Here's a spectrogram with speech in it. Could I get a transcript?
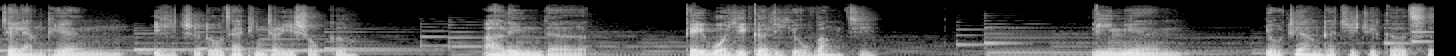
这两天一直都在听着一首歌，阿令的《给我一个理由忘记》，里面有这样的几句歌词。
